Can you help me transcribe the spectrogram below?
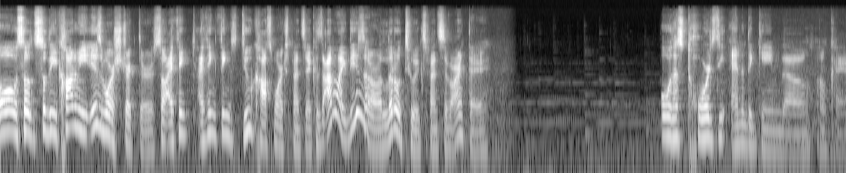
Oh, so so the economy is more stricter. So I think I think things do cost more expensive because I'm like these are a little too expensive, aren't they? Oh, that's towards the end of the game though. Okay.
